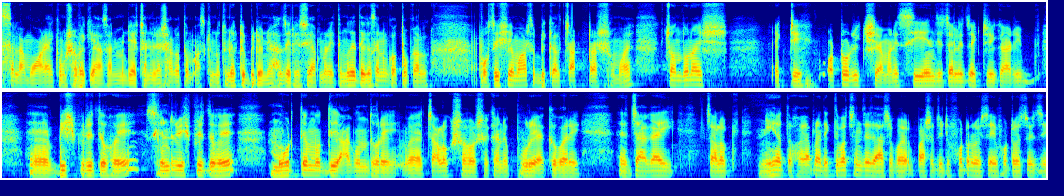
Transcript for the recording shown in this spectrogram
আসসালামু আলাইকুম সবাইকে, হাসান মিডিয়া চ্যানেলে স্বাগতম। আজকে নতুন একটি ভিডিও নিয়ে হাজির হয়েছি। আপনারা ইতিমধ্যে দেখেছেন, গতকাল পঁচিশে মার্চ বিকাল চারটার সময় চন্দনাইশ একটি অটোরিকশা মানে সিএনজি চালিত একটি গাড়ি বিস্ফোরিত হয়ে, সিলিন্ডার বিস্ফোরিত হয়ে মুহূর্তের মধ্যে আগুন ধরে চালক সহ সেখানে পুড়ে একেবারে জায়গায় চালক নিহত হয়। আপনারা দেখতে পাচ্ছেন যে আশেপাশে পাশে দুইটি ফটো রয়েছে। এই ফটো হচ্ছে যে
